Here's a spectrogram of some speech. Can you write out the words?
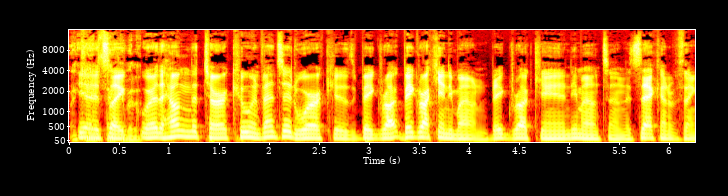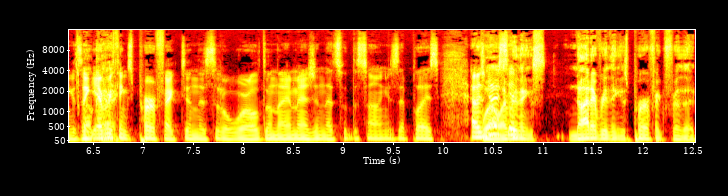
I yeah, can't it's like it. where they hung the Turk, who invented work, is Big Rock, Big Rock Candy Mountain, Big Rock Candy Mountain. It's that kind of thing. It's like Okay. everything's perfect in this little world, and I imagine that's what the song is that plays. I was well everything's not everything is perfect for the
